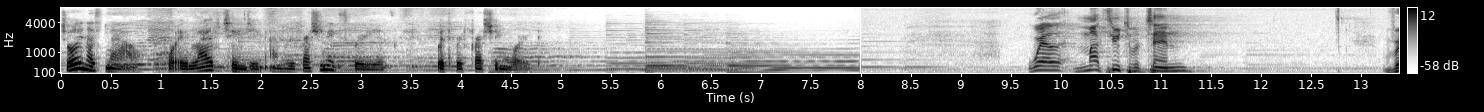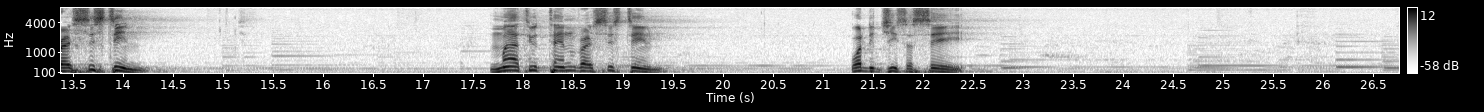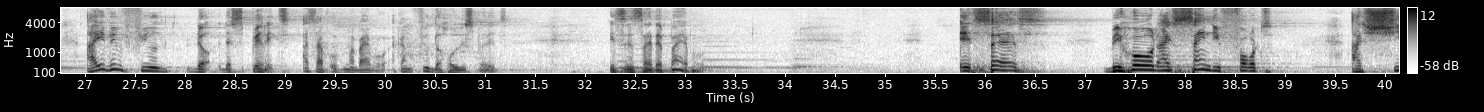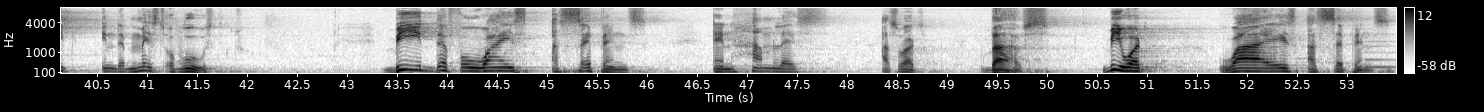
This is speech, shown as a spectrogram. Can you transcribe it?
Join us now for a life changing and refreshing experience with Refreshing Word. Well, Matthew chapter 10, verse 16. Matthew 10, verse 16. What did Jesus say? I even feel the, the Spirit as I've opened my Bible. I can feel the Holy Spirit. It's inside the Bible. It says, Behold, I send you forth as sheep in the midst of wolves. Be therefore wise as serpents and harmless as what? Doves. Be what? Wise as serpents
